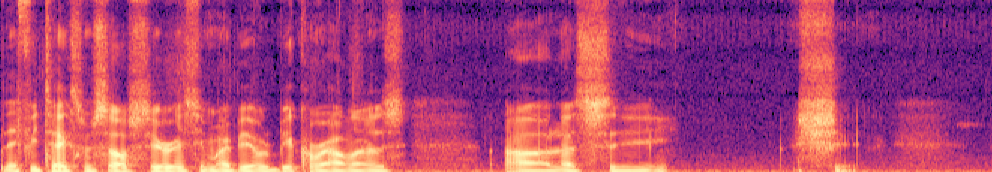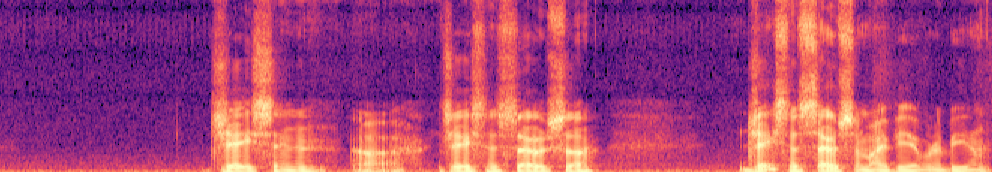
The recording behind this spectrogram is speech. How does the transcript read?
if he takes himself serious, he might be able to beat Corrales. Uh, let's see. Shit. Jason, uh, Jason Sosa. Jason Sosa might be able to beat him.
